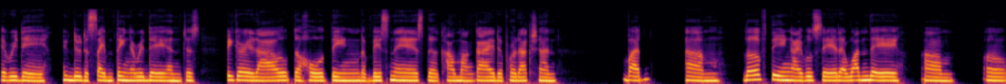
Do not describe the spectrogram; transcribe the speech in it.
every day you do the same thing every day and just figure it out the whole thing, the business, the Khao Man Gai, the production. But um love thing I will say that one day um uh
